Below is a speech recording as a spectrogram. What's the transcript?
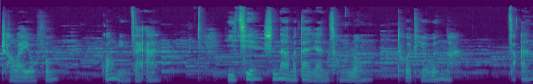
窗外有风，光明在暗，一切是那么淡然从容。妥帖温暖，早安。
